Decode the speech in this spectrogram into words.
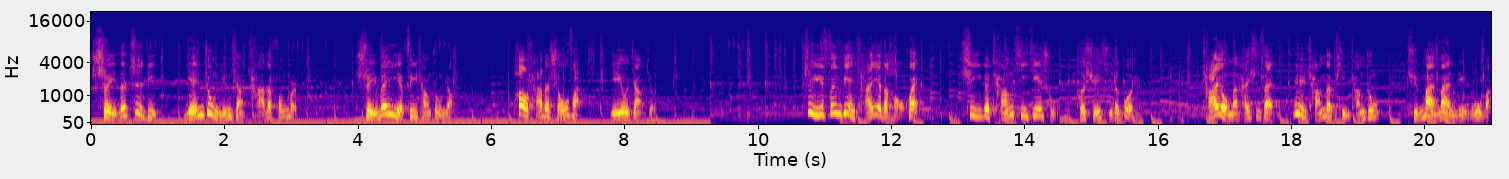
水的质地严重影响茶的风味儿，水温也非常重要。泡茶的手法也有讲究。至于分辨茶叶的好坏，是一个长期接触和学习的过程，茶友们还是在日常的品尝中去慢慢领悟吧。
